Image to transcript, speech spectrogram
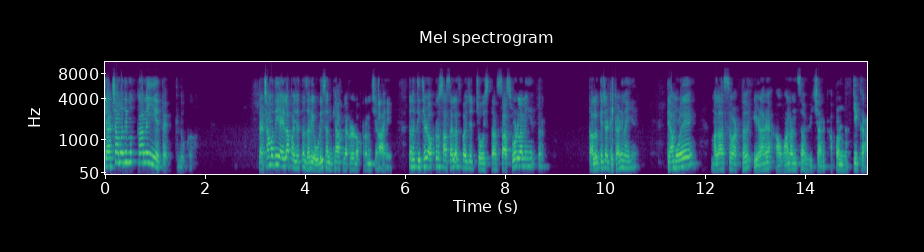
त्याच्यामध्ये मग का नाही येत आहेत लोक? त्याच्यामध्ये यायला पाहिजेत ना. जर एवढी संख्या आपल्याकडे डॉक्टरांची आहे तर तिथे डॉक्टर्स असायलाच पाहिजेत. चोवीस तास सासवडला नाही आहेत तर. तालुक्याच्या ठिकाणी नाही आहेत त्यामुळे मला असं वाटतं येणाऱ्या आव्हानांचा विचार आपण नक्की करा.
